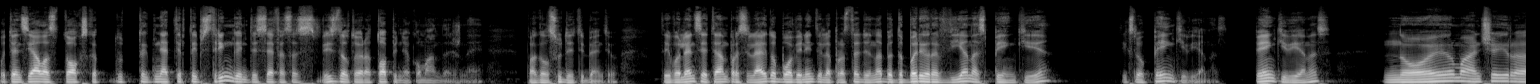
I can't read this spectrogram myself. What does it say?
potencialas toks, kad tu, tai net ir taip stringantis Efesas vis dėlto yra topinė komanda, žinai, pagal sudėti bent jau. Tai Valencija ten praleido, buvo vienintelė prasta diena, bet dabar yra 1-5, tiksliau 5-1. 5-1. Nu ir man čia yra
